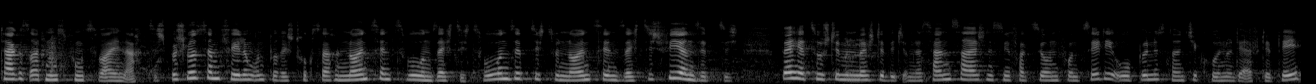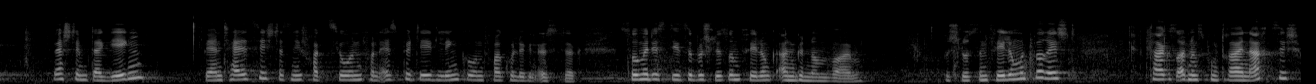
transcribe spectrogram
Tagesordnungspunkt 82, Beschlussempfehlung und Bericht Drucksache 19-6272 zu 19-6074. Wer hier zustimmen möchte, bitte um das Handzeichen. Das sind die Fraktionen von CDU, BÜNDNIS 90 die GRÜNEN und der FDP. Wer stimmt dagegen? Wer enthält sich? Das sind die Fraktionen von SPD, DIE LINKE und Frau Kollegin Öztürk. Somit ist diese Beschlussempfehlung angenommen worden. Beschlussempfehlung und Bericht Tagesordnungspunkt 83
